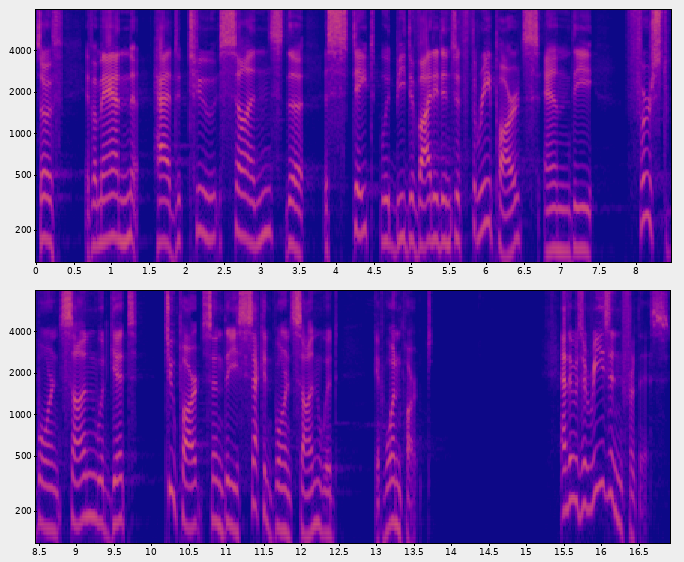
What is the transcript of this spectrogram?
So if, if a man had two sons, the estate would be divided into three parts, and the firstborn son would get two parts, and the secondborn son would get one part. And there was a reason for this.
